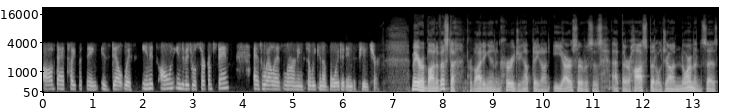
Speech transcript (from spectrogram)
of that type of thing is dealt with in its own individual circumstance, as well as learning so we can avoid it in the future. Mayor of Bonavista providing an encouraging update on ER services at their hospital. John Norman says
